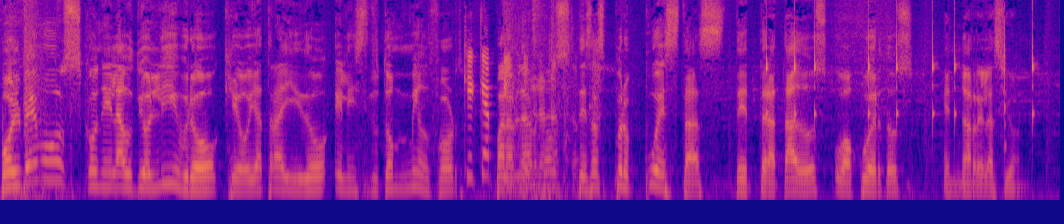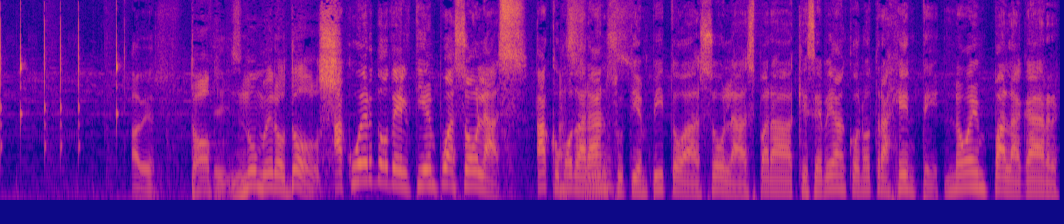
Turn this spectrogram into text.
Volvemos con el audiolibro que hoy ha traído el Instituto Milford ¿Qué capítulo para nos hablarnos toca? de esas propuestas de tratados o acuerdos en una relación. A ver. Top número 2. Acuerdo del tiempo a solas. Acomodarán ¿A solas? su tiempito a solas para que se vean con otra gente, no empalagar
